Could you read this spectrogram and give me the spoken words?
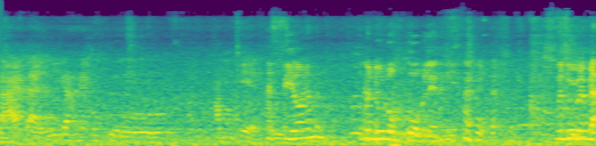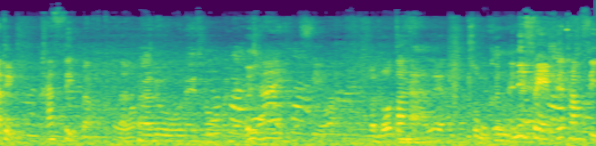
ย้ายแต่นี่ก็ให้เขาคือทำเพจ มันฟีลนะมันมันดูลงตัวไปเลยนะพี่มันดูเป็นแบบคลาสสิกแบบโอ้โห มาดูในโชว์มัน เฮ้ยใช่ฟีลอะเหมือนรถ ทหารเลยสูงขึ้นไอ้นี่เฟรมก็ทำสี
